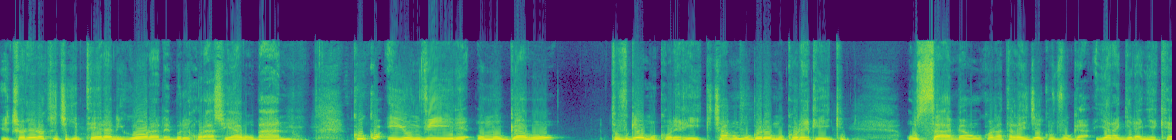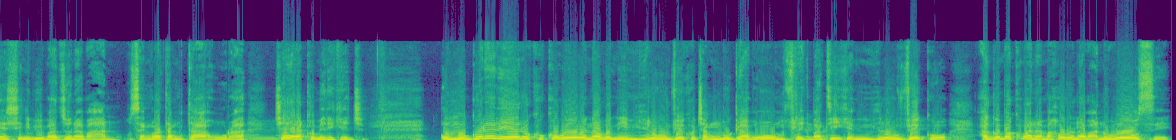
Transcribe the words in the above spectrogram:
Icyo rero kici gitera n'ingorane muri korasiyo y'abo bantu? Kuko iyumvire umugabo tuvuge umukorehike cyangwa umugore w'umukorehike usanga nk'uko nataragiye kuvuga yaragiranye kenshi n'ibibazo n'abantu. Usanga batamutahura cyangwa yarakomerekeje. Umugore rero kuko wewe nawe ntirumve ko cyangwa umugabo w'umufuregimatike ntirumve ko agomba kubana amahoro n'abantu bose.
